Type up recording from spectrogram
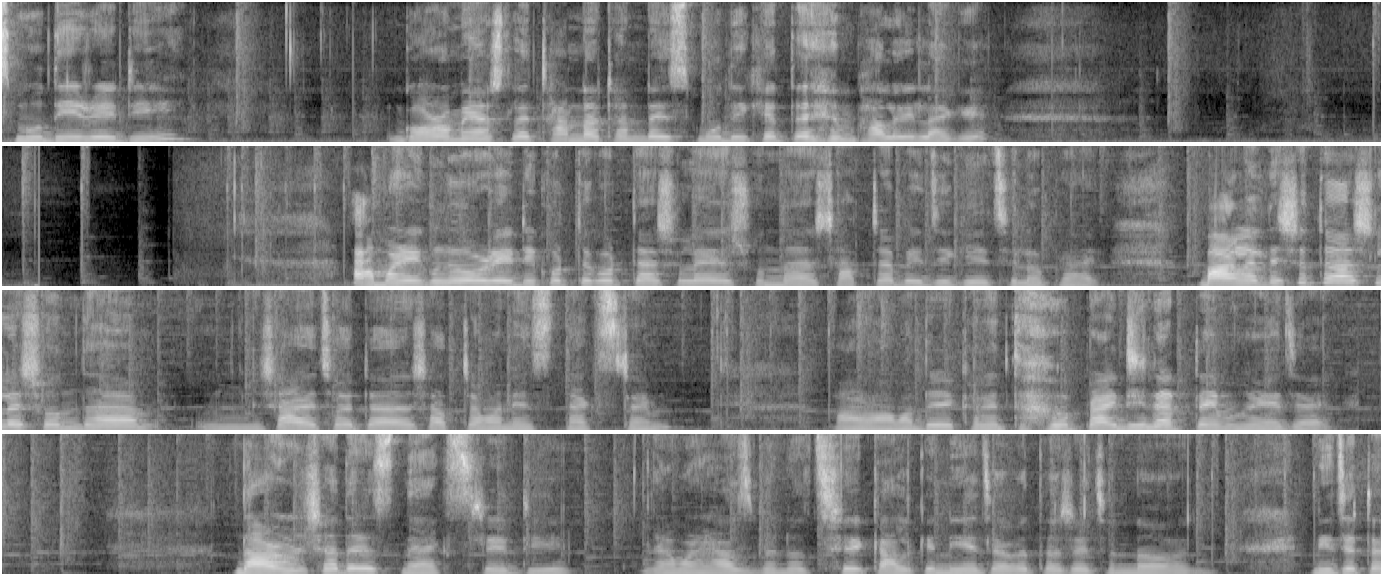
স্মুদি রেডি গরমে আসলে ঠান্ডা ঠান্ডা স্মুদি খেতে ভালোই লাগে। আমার এগুলো রেডি করতে করতে আসলে সন্ধ্যা সাতটা বেজে গিয়েছিল প্রায়। বাংলাদেশে তো আসলে সন্ধ্যা সাড়ে ছয়টা, সাতটা মানে স্ন্যাক্স টাইম আর আমাদের এখানে তো প্রায় ডিনার টাইম হয়ে যায়। দারুণ স্বাদের স্ন্যাক্স রেডি আমার হাজব্যান্ড হচ্ছে কালকে নিয়ে যাবে, তো সেই জন্য নিজেরটা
